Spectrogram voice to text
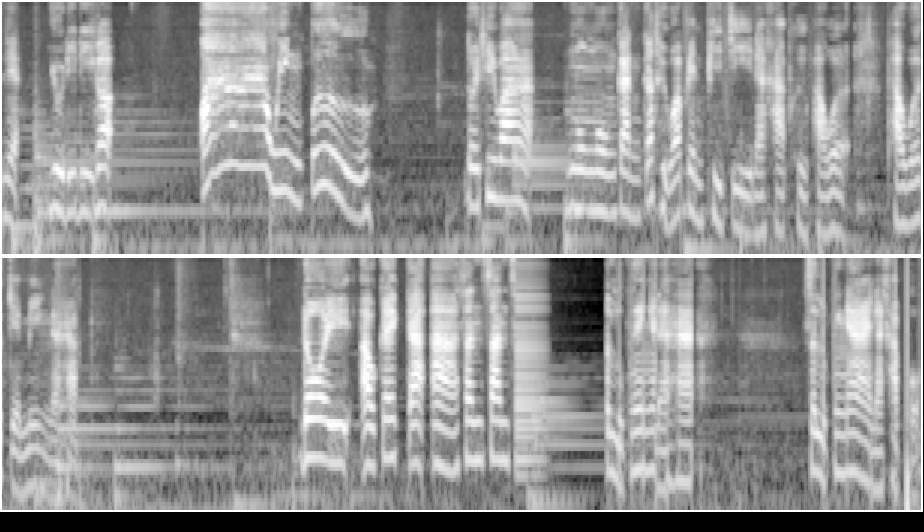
เนี่ยอยู่ดีๆก็ ว้าวิ่งปื้อ โดยที่ว่างงๆกันก็ถือว่าเป็น PG นะครับ คือ Power Power Gaming นะครับ โดยเอาใกล้ๆอ่าสั้นๆ สรุปง่ายๆนะฮะ สรุปง่ายๆนะครับผม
